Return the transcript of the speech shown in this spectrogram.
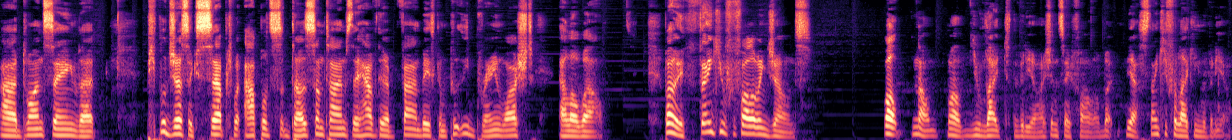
Uh, Dwan saying that people just accept what Apple does sometimes. They have their fan base completely brainwashed. LOL. By the way, thank you for following Jones. Well, no, well, you liked the video. I shouldn't say follow, but yes, thank you for liking the video.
